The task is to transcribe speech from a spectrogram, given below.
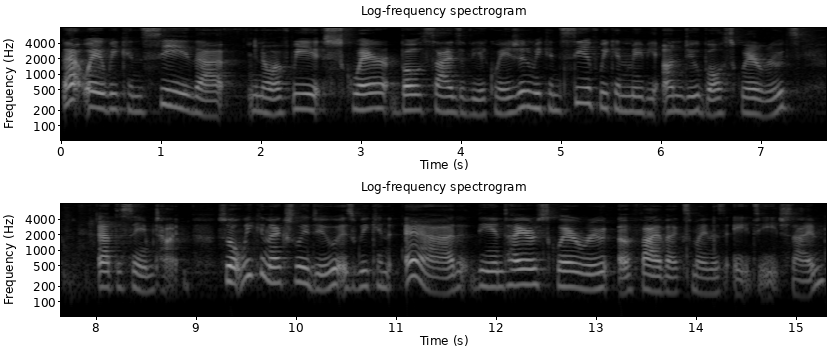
That way we can see that, you know, if we square both sides of the equation, we can see if we can maybe undo both square roots at the same time. So what we can actually do is we can add the entire square root of 5x minus 8 to each side.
